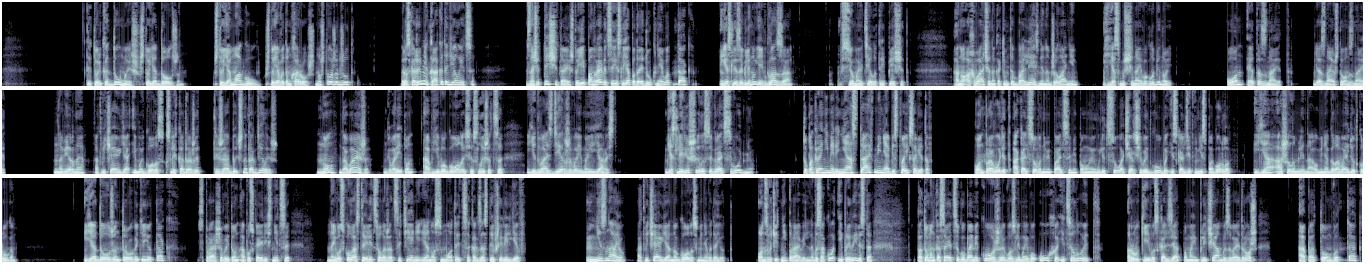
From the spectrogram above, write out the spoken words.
Ты только думаешь, что я должен, что я могу, что я в этом хорош. Ну что же, Джуд, расскажи мне, как это делается. Значит, ты считаешь, что ей понравится, если я подойду к ней вот так, если загляну ей в глаза? Все мое тело трепещет, оно охвачено каким-то болезненным желанием, я смущена его глубиной. Он это знает. Я знаю, что он знает. Наверное, отвечаю я, и мой голос слегка дрожит. Ты же обычно так делаешь. Ну, давай же, говорит он, а в его голосе слышится едва сдерживаемая ярость. Если решила сыграть сводню, то, по крайней мере, не оставь меня без твоих советов. Он проводит окольцованными пальцами по моему лицу, очерчивает губы и скользит вниз по горлу. Я ошеломлена, у меня голова идет кругом. «Я должен трогать ее так?» — спрашивает он, опуская ресницы. На его скуластое лицо ложатся тени, и оно смотрится, как застывший рельеф. «Не знаю», — отвечаю я, но голос меня выдает. Он звучит неправильно, высоко и прерывисто. Потом он касается губами кожи возле моего уха и целует. Руки его скользят по моим плечам, вызывая дрожь. А потом вот так...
